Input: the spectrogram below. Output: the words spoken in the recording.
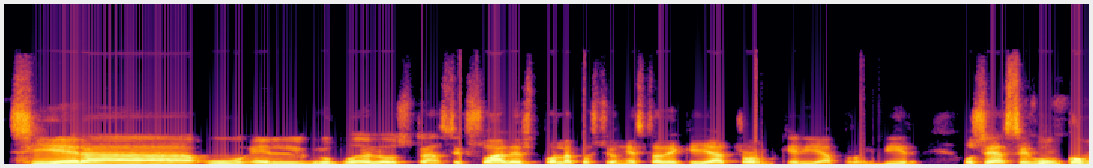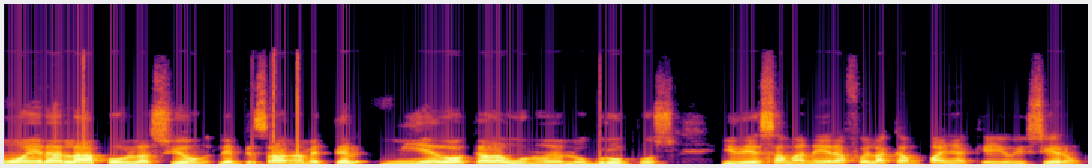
Si era el grupo de los transexuales por la cuestión esta de que ya Trump quería prohibir. O sea, según cómo era la población, le empezaban a meter miedo a cada uno de los grupos y de esa manera fue la campaña que ellos hicieron.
